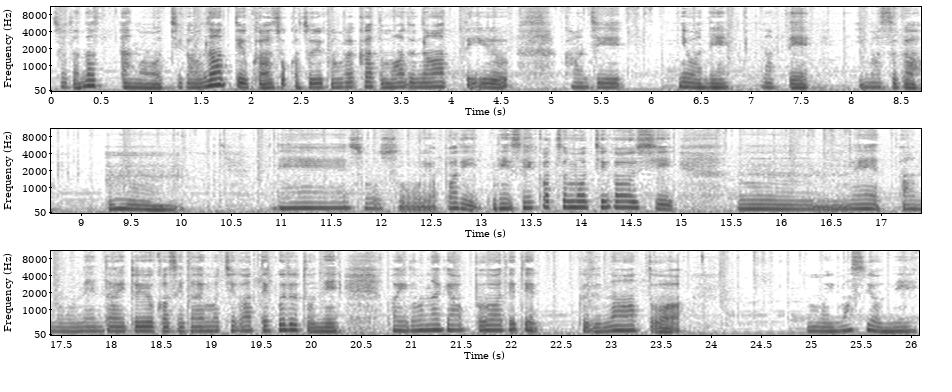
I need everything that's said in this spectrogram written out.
そうだな、あの、違うなっていうか、そっか、そういう考え方もあるなっていう感じにはね、なっていますが、うん。ねそうそう、やっぱりね、生活も違うし、うーん、ね、あの、年代というか世代も違ってくるとね、やっぱいろんなギャップは出てくるなとは思いますよね。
